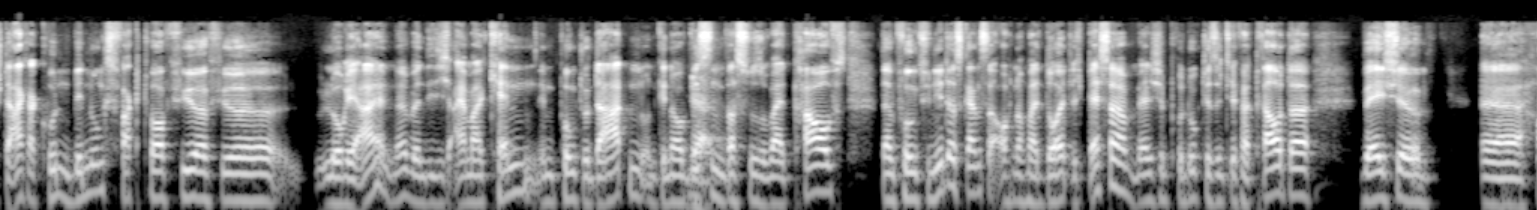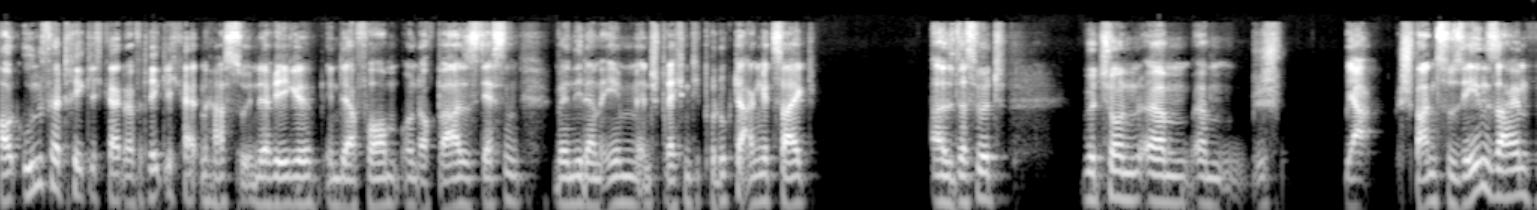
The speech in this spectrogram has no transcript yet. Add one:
starker Kundenbindungsfaktor für, für L'Oreal, ne? wenn die dich einmal kennen in puncto Daten und genau wissen, ja. was du soweit kaufst, dann funktioniert das Ganze auch nochmal deutlich besser. Welche Produkte sind dir vertrauter? Welche äh, Hautunverträglichkeiten oder Verträglichkeiten hast du in der Regel in der Form und auf Basis dessen, wenn die dann eben entsprechend die Produkte angezeigt. Also das wird, wird schon ähm, ähm, ja, spannend zu sehen sein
